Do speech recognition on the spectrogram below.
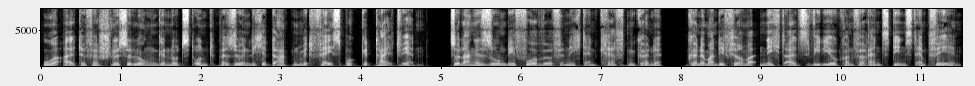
uralte Verschlüsselungen genutzt und persönliche Daten mit Facebook geteilt werden. Solange Zoom die Vorwürfe nicht entkräften könne, könne man die Firma nicht als Videokonferenzdienst empfehlen.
